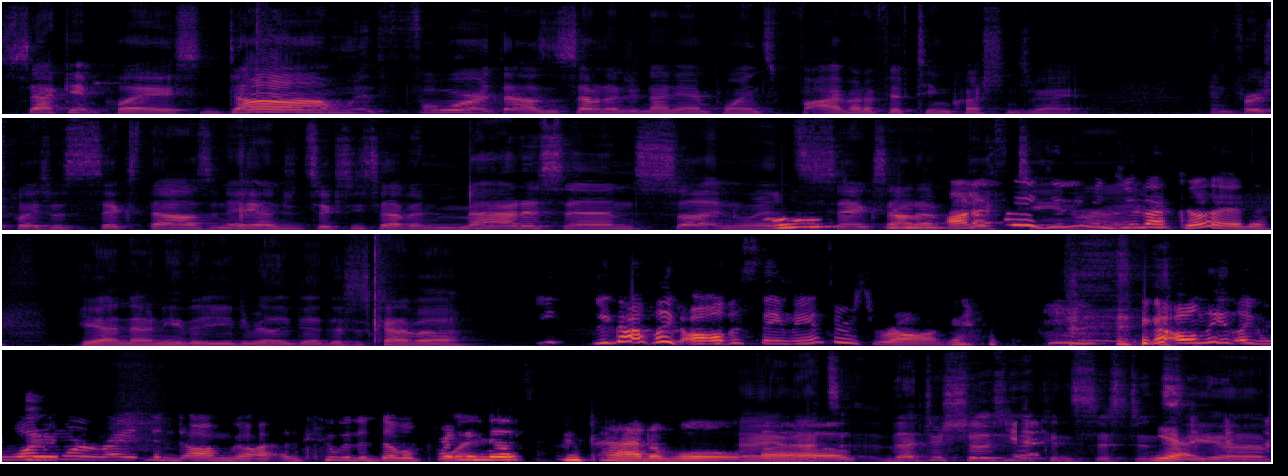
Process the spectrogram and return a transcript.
Second place, Dom with four thousand seven hundred ninety-nine points, five out of fifteen questions right. In first place was six thousand eight hundred sixty-seven. Madison Sutton with Oh. six out of Honestly, I didn't even do that good. Yeah, no, neither you really did. This is kind of a. We got like all the same answers wrong. I got only like one more right than Dom got with a double We're the point. most compatible. Hey, that's uh, that just shows you the consistency Yeah. of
